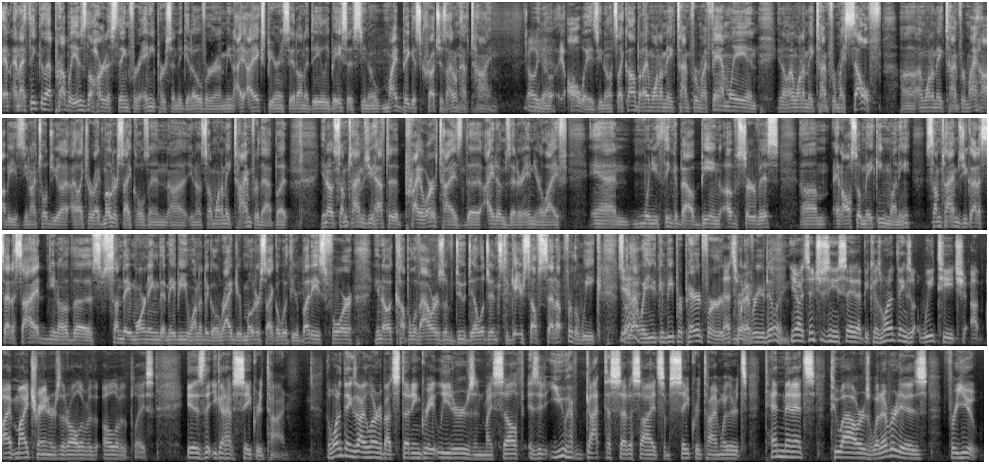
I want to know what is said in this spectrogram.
and, and I think that probably is the hardest thing for any person to get over. I mean, I, I experience it on a daily basis. You know, my biggest crutch is I don't have time. Oh, you yeah. know, always. You know, it's like, oh, but I want to make time for my family, and you know, I want to make time for myself. Uh, I want to make time for my hobbies. You know, I told you I, I like to ride motorcycles, and uh, you know, so I want to make time for that. But you know, sometimes you have to prioritize the items that are in your life. And when you think about being of service um, and also making money, sometimes you got to set aside, you know, the Sunday morning that maybe you wanted to go ride your motorcycle with your buddies for, you know, a couple of hours of due diligence to get yourself set up for the week, so Yeah. that way you can be prepared for That's whatever right. you're doing. You know, it's interesting you say that because one of the things we teach, uh, I, my trainers that are all over the, all over the place, is that you got to have sacred time. The one of the things I learned about studying great leaders and myself is that you have got to set aside some sacred time, whether it's ten minutes, two hours, whatever it is, for you,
